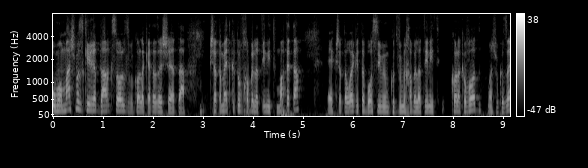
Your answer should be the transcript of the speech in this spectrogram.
הוא ממש מזכיר את דארק סולס וכל הקטע הזה שאתה, כשאתה מת כתוב לך בלטינית מתת, אה, כשאתה הורג את הבוסים הם כותבים לך בלטינית כל הכבוד, משהו כזה,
